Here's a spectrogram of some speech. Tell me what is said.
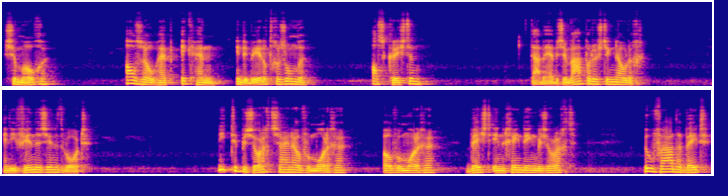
Ze mogen. Alzo heb ik hen in de wereld gezonden. Als christen. Daarbij hebben ze een wapenrusting nodig. En die vinden ze in het woord. Niet te bezorgd zijn over morgen, overmorgen. Wees in geen ding bezorgd. Uw vader weet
